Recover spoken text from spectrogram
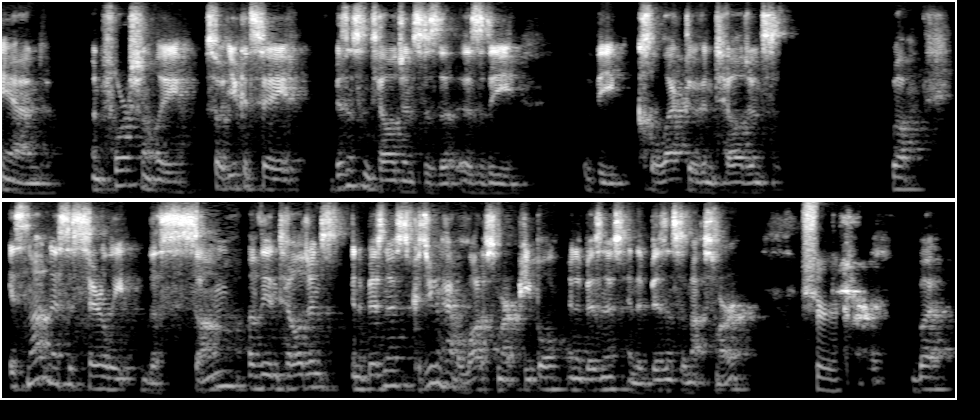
And unfortunately, so you could say business intelligence is the is the the collective intelligence. Well it's not necessarily the sum of the intelligence in a business because you can have a lot of smart people in a business and the business is not smart. Sure. But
